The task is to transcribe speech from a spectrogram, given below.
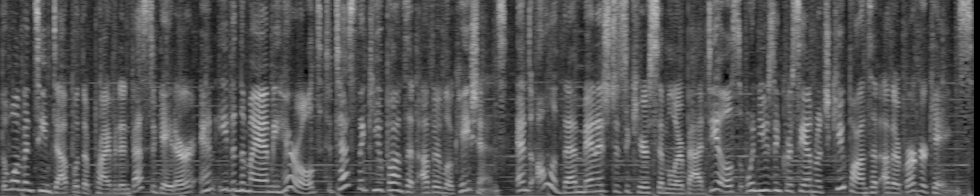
The woman teamed up with a private investigator and even the Miami Herald to test the coupons at other locations, and all of them managed to secure similar bad deals when using sandwich coupons at other Burger Kings.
